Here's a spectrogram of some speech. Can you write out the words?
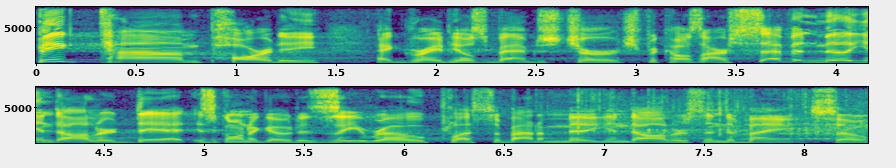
big time party at Great Hills Baptist Church because our $7 million debt is going to go to zero plus about a million dollars in the bank. So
